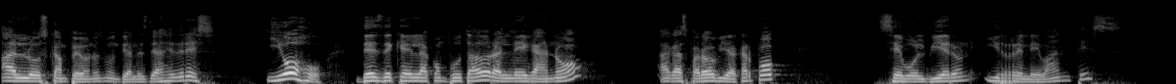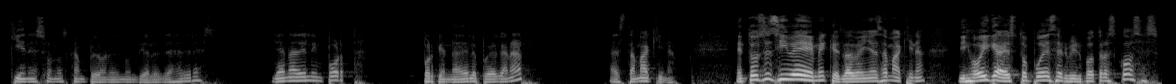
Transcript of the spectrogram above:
a los campeones mundiales de ajedrez. Y ojo, desde que la computadora le ganó a Gasparov y a Karpov, se volvieron irrelevantes quiénes son los campeones mundiales de ajedrez. Ya nadie le importa, porque nadie le puede ganar a esta máquina. Entonces IBM, que es la dueña de esa máquina, dijo, oiga, esto puede servir para otras cosas.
